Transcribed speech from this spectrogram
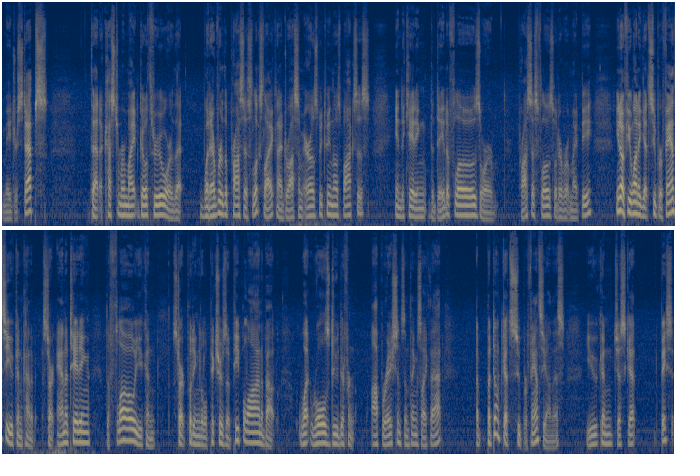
major steps that a customer might go through or that whatever the process looks like, and I draw some arrows between those boxes indicating the data flows or process flows, whatever it might be. You know, if you want to get super fancy, you can kind of start annotating the flow. You can start putting little pictures of people on about what roles do different operations and things like that. Uh, but don't get super fancy on this. You can just get basic.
